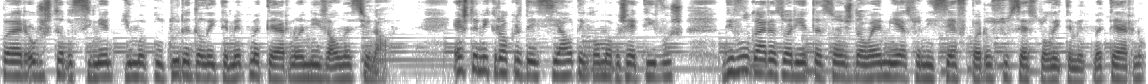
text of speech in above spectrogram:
para o restabelecimento de uma cultura de aleitamento materno a nível nacional. Esta microcredencial tem como objetivos divulgar as orientações da OMS Unicef para o sucesso do aleitamento materno,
